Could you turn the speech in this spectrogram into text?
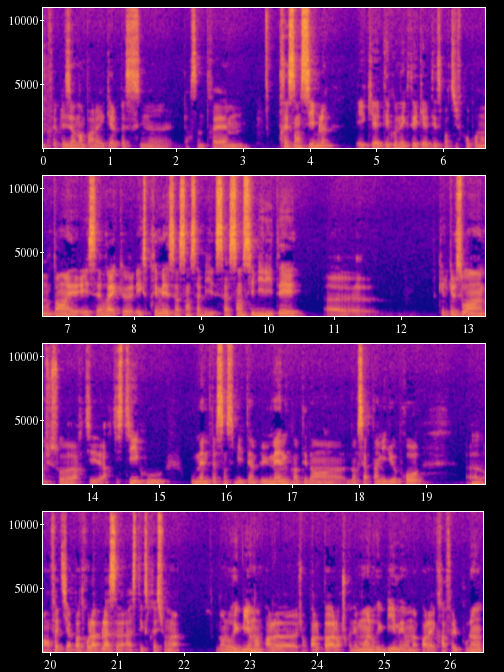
me fait plaisir d'en parler avec elle parce que c'est une, personne très, très sensible et qui a été connectée, qui a été sportif pro pendant longtemps. Et, c'est vrai que exprimer sa, sa sensibilité euh, quelle qu'elle soit, hein, que tu sois artistique ou, ou, même ta sensibilité un peu humaine, quand tu es dans, dans, certains milieux pro, euh, en fait, il n'y a pas trop la place à, cette expression-là. Dans le rugby, on en parle, euh, j'en parle pas. Alors, je connais moins le rugby, mais on en parle avec Raphaël Poulain.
